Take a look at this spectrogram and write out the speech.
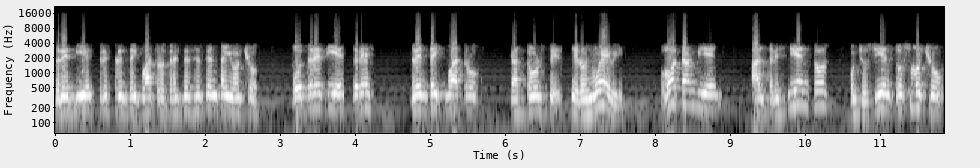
310-334-1368 o 310-334-1409 o también al 300 808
